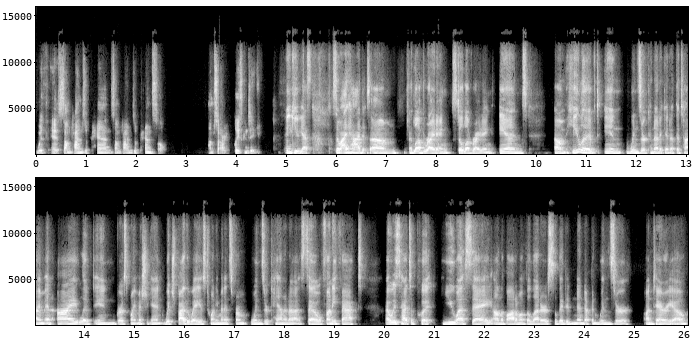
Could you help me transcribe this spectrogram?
with a, sometimes a pen, sometimes a pencil. I'm sorry. Please continue. Thank you. Yes. So I had um, I loved writing, still love writing, and um, he lived in Windsor, Connecticut at the time, and I lived in Grosse Pointe, Michigan, which, by the way, is 20 minutes from Windsor, Canada. So, funny fact I always had to put USA on the bottom of the letters so they didn't end up in Windsor, Ontario,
